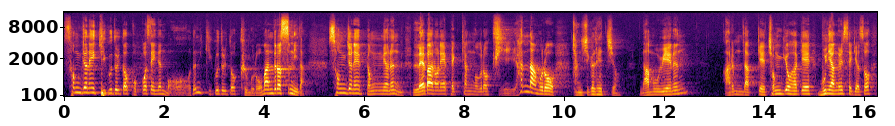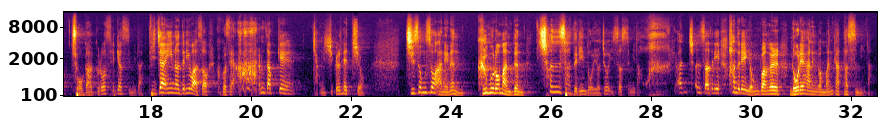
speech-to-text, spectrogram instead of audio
성전의 기구들도 곳곳에 있는 모든 기구들도 금으로 만들었습니다. 성전의 벽면은 레바논의 백향목으로 귀한 나무로 장식을 했죠. 나무 위에는 아름답게 정교하게 문양을 새겨서 조각으로 새겼습니다. 디자이너들이 와서 그곳에 아름답게 장식을 했죠. 지성소 안에는 금으로 만든 천사들이 놓여져 있었습니다. 화려한 천사들이 하늘의 영광을 노래하는 것만 같았습니다.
